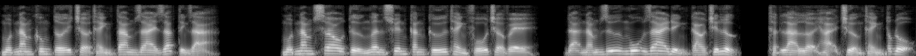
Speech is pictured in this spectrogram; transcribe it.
một năm không tới trở thành tam giai giác tỉnh giả. Một năm sau từ Ngân Xuyên căn cứ thành phố trở về, đã nắm giữ ngũ giai đỉnh cao chiến lực, thật là lợi hại trưởng thành tốc độ.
